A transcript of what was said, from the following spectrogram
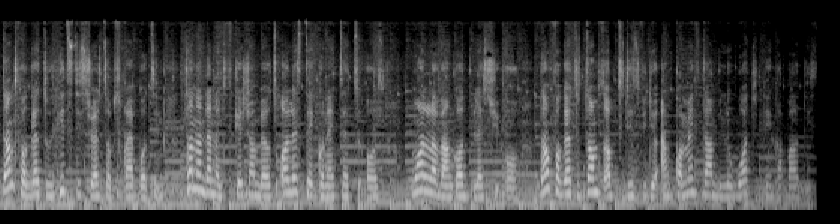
don't forget to hit this red subscribe button, turn on the notification bell to always stay connected to us. One love and God bless you all. Don't forget to thumbs up to this video and comment down below what you think about this.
